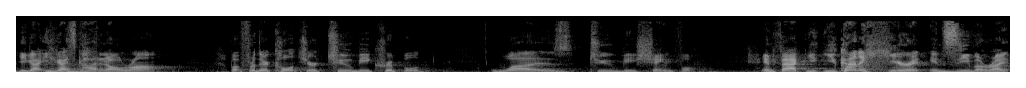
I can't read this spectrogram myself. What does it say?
you got you guys got it all wrong. But for their culture, to be crippled was to be shameful. In fact, you, you kind of hear it in Ziba, right?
